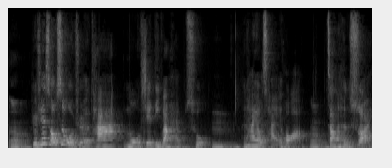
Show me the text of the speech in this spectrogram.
嗯，有些时候是我觉得他某些地方还不错，嗯，可能他有才华，嗯，长得很帅，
